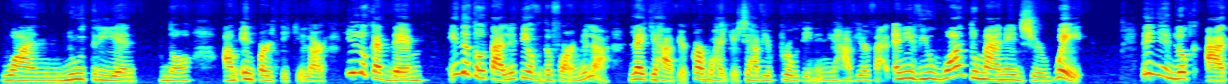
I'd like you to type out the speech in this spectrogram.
one nutrient, no, um, in particular. You look at them in the totality of the formula. Like you have your carbohydrates, you have your protein, and you have your fat. And if you want to manage your weight then you look at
